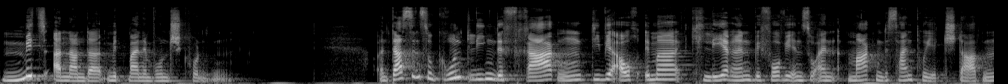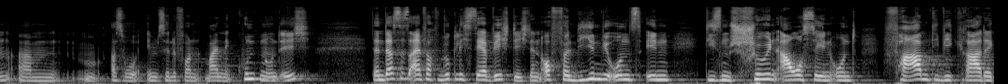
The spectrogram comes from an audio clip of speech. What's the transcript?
miteinander mit meinem Wunschkunden? Und das sind so grundlegende Fragen, die wir auch immer klären, bevor wir in so ein Markendesign-Projekt starten. Ähm, also im Sinne von meine Kunden und ich. Denn das ist einfach wirklich sehr wichtig, denn oft verlieren wir uns in diesem schön Aussehen und Farben, die wir gerade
